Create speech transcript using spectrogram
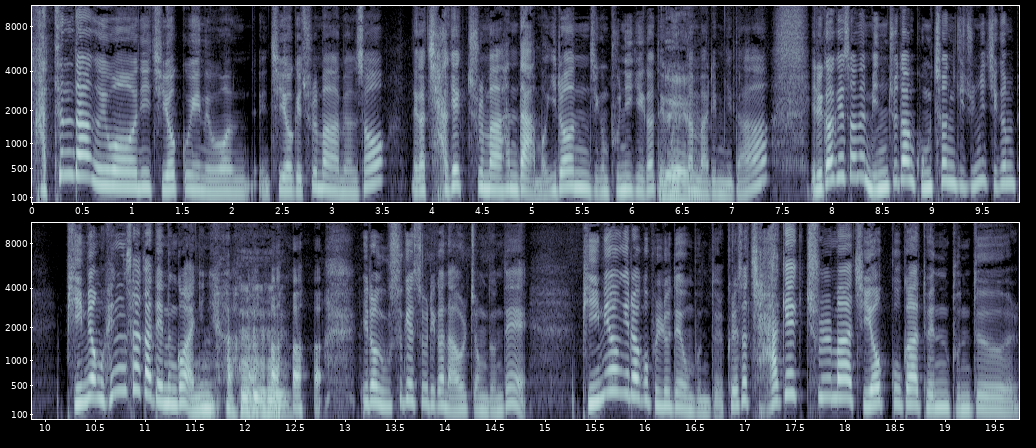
같은 당 의원이 지역구인 의원 지역에 출마하면서 내가 자객 출마한다. 뭐 이런 지금 분위기가 되고 네. 있단 말입니다. 일각에서는 민주당 공천 기준이 지금 비명 횡사가 되는 거 아니냐. 이런 우스갯소리가 나올 정도인데 비명이라고 분류되어 온 분들. 그래서 자객 출마 지역구가 된 분들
